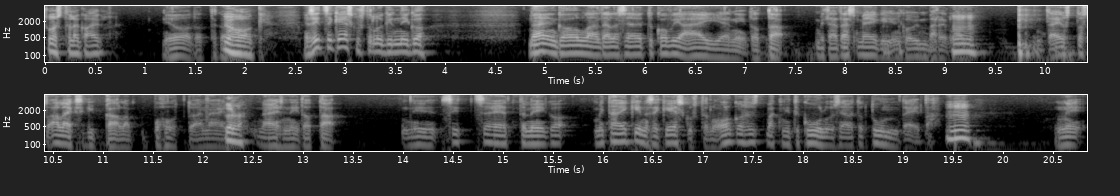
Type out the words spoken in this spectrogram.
Suosittelen kaikille. Joo, totta kai. Johonkin. Ja sitten se keskustelukin niinku, näin kun ollaan tällaisia juttu kovia äijä, niin tota, mitä tässä meikin niinku ympärillä on. Mm. Mitä just tuosta Aleksikin kaalla puhuttu ja näin, Kyllä. näin niin, tota, niin sit se, että niinku, mitä ikinä se keskustelu, onko se sitten vaikka niitä kuuluisia joita tunteita, Mm. niin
